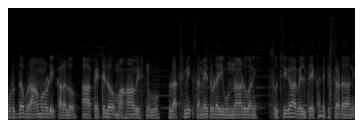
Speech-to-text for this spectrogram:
వృద్ధ బ్రాహ్మణుడి కలలో ఆ పెట్టెలో మహావిష్ణువు లక్ష్మి సమేతుడై ఉన్నాడు అని శుచిగా వెళ్తే కనిపిస్తాడా అని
